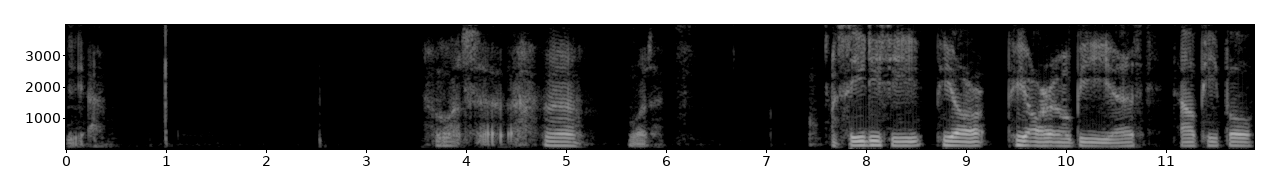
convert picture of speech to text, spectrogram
Yeah. What's that? Uh, what? CDC, PR, PROBES, how people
